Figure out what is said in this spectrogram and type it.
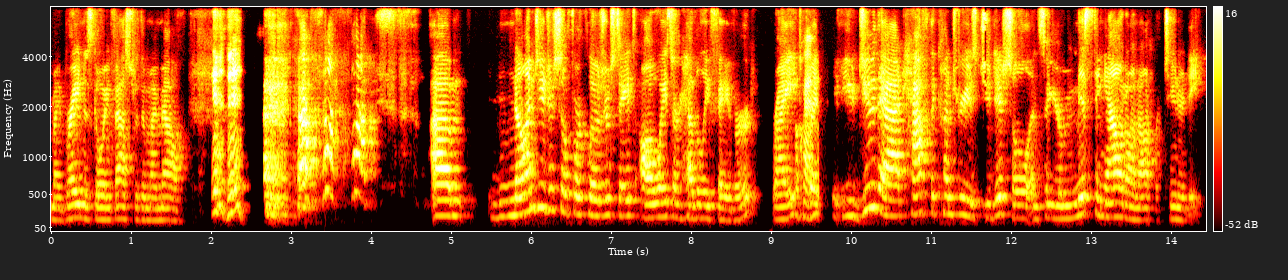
my brain is going faster than my mouth. um, non-judicial foreclosure states always are heavily favored, right? Okay. But if you do that, half the country is judicial, and so you're missing out on opportunity.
